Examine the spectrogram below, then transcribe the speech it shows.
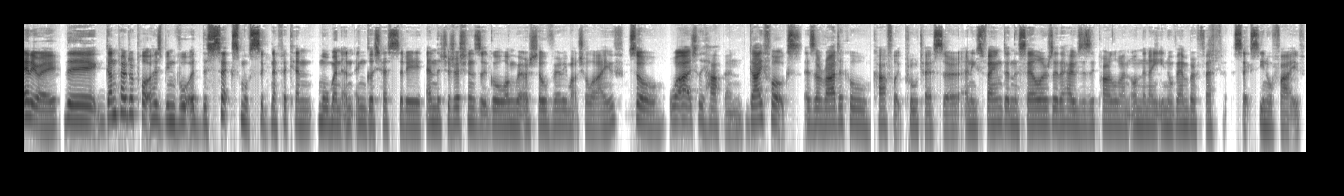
Anyway, the gunpowder plot has been voted the sixth most significant moment in English history, and the traditions that go along with it are still very much alive. So, what actually happened? Guy Fawkes is a radical Catholic protester, and he's found in the cellars of the Houses of Parliament on the night of November 5th, 1605.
